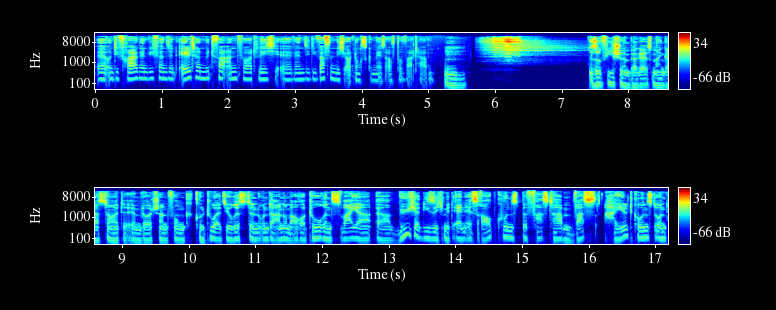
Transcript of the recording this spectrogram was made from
Äh, und die Frage, inwiefern sind Eltern mitverantwortlich, äh, wenn sie die Waffen nicht ordnungsgemäß aufbewahrt haben. Mhm. Sophie Schönberger ist mein Gast heute im Deutschlandfunk Kultur als Juristin, unter anderem auch Autorin zweier äh, Bücher, die sich mit NS-Raubkunst befasst haben. Was heilt Kunst und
